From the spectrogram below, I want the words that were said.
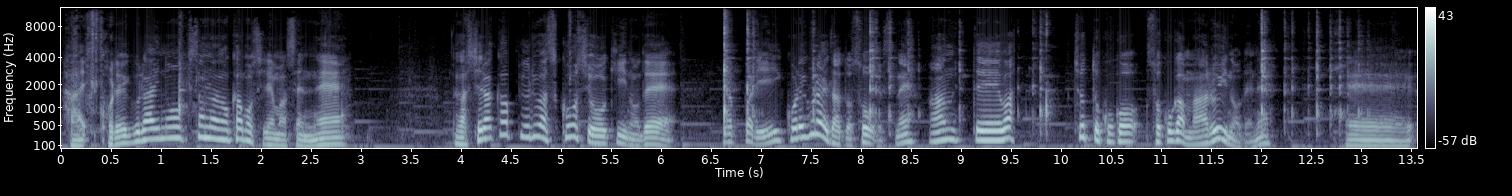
はい。これぐらいの大きさなのかもしれませんね。だから白カップよりは少し大きいので、やっぱりこれぐらいだとそうですね。安定は、ちょっとここ、底が丸いのでね、え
